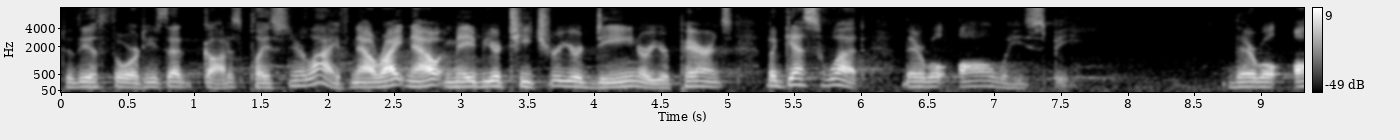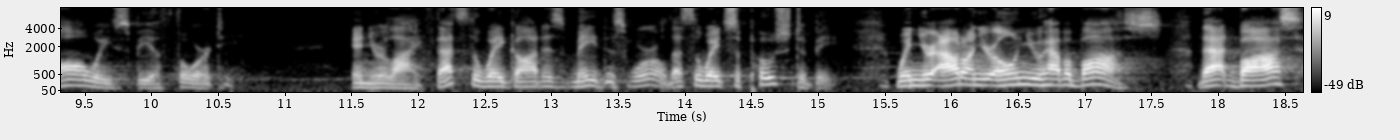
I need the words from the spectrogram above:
to the authorities that God has placed in your life. Now, right now, it may be your teacher, your dean, or your parents, but guess what? There will always be. There will always be authority in your life. That's the way God has made this world. That's the way it's supposed to be. When you're out on your own, you have a boss. That boss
